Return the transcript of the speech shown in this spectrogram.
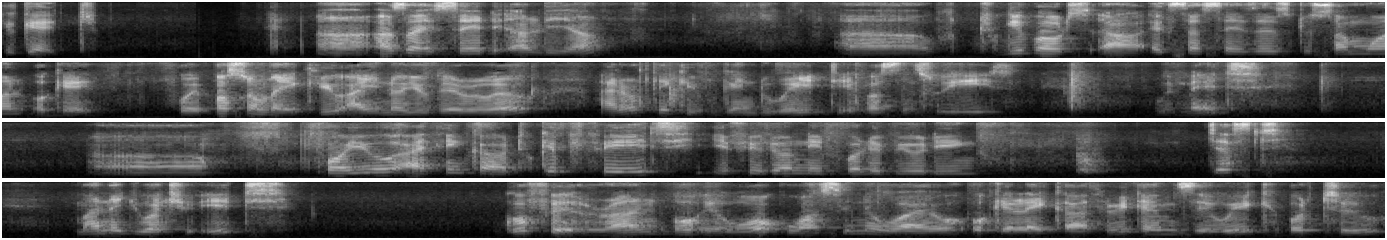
You get. Uh, as I said earlier, uh, to give out uh, exercises to someone. Okay, for a person like you, I know you very well. I don't think you've gained weight ever since we we met. Uh, for you, I think uh, to keep fit, if you don't need bodybuilding, just manage what you eat. Go for a run or a walk once in a while. Okay, like uh, three times a week or two,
